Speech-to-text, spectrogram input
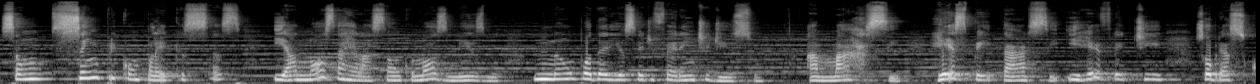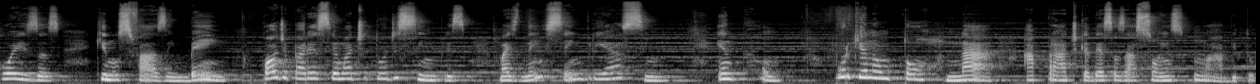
são sempre complexas e a nossa relação com nós mesmos não poderia ser diferente disso. Amar-se, respeitar-se e refletir sobre as coisas que nos fazem bem pode parecer uma atitude simples, mas nem sempre é assim. Então, por que não tornar a prática dessas ações um hábito?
